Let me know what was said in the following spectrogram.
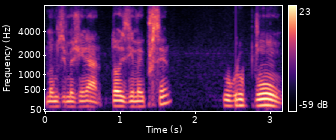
vamos imaginar, 2,5%. O grupo 1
